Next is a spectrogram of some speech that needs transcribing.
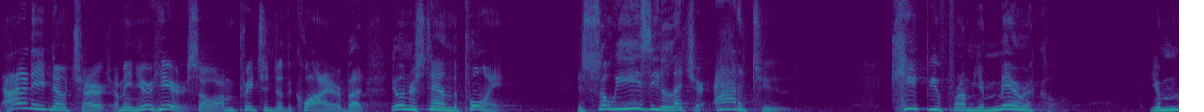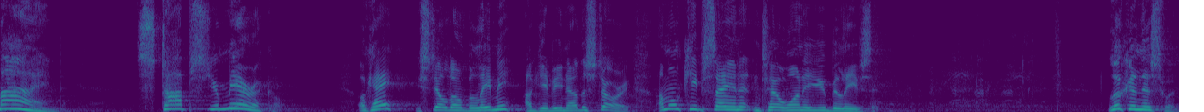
I don't need no church. I mean, you're here, so I'm preaching to the choir, but you understand the point. It's so easy to let your attitude keep you from your miracle. Your mind stops your miracle. Okay? You still don't believe me? I'll give you another story. I'm going to keep saying it until one of you believes it. Look in this one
